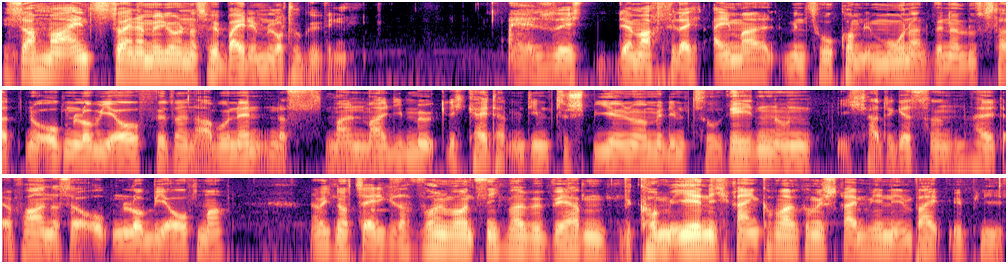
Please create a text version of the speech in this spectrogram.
ich sag mal, 1 zu einer Million, dass wir beide im Lotto gewinnen. Also ich, der macht vielleicht einmal, wenn es hochkommt im Monat, wenn er Lust hat, eine Open Lobby auf für seine Abonnenten, dass man mal die Möglichkeit hat, mit ihm zu spielen oder mit ihm zu reden. Und ich hatte gestern halt erfahren, dass er Open Lobby aufmacht. Dann habe ich noch zu Eddie gesagt, wollen wir uns nicht mal bewerben? Wir kommen eh nicht rein. Komm mal, komm, wir schreiben hier in Invite me, please.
